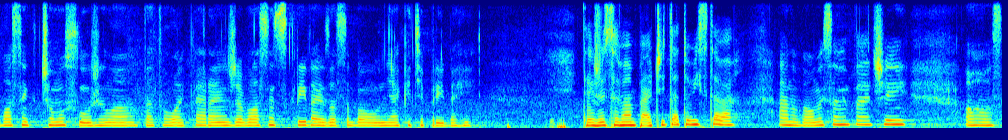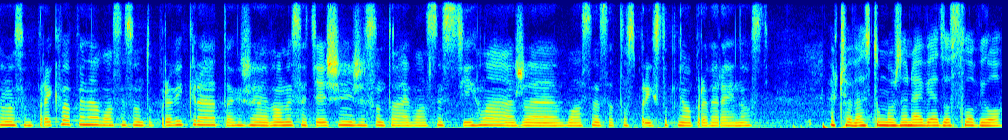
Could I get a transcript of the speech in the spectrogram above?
vlastne k čomu slúžila táto lekáreň, že vlastne skrývajú za sebou nejaké tie príbehy. Takže sa vám páči táto výstava? Áno, veľmi sa mi páči. O, sama som prekvapená, vlastne som tu prvýkrát, takže veľmi sa teším, že som to aj vlastne stihla a že vlastne sa to sprístupnilo pre verejnosť. A čo vás tu možno najviac oslovilo?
